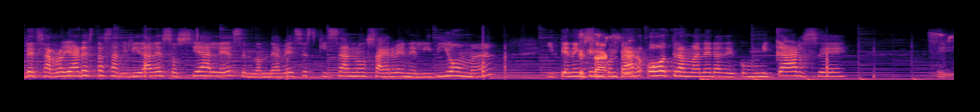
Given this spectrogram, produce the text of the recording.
desarrollar estas habilidades sociales en donde a veces quizá no saben el idioma y tienen que encontrar otra manera de comunicarse. Sí,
